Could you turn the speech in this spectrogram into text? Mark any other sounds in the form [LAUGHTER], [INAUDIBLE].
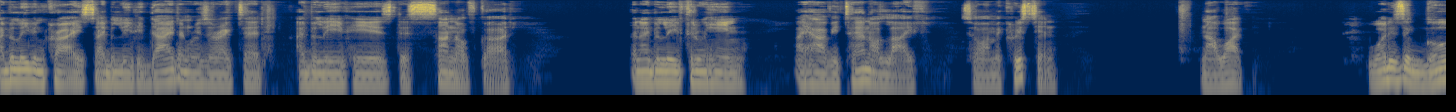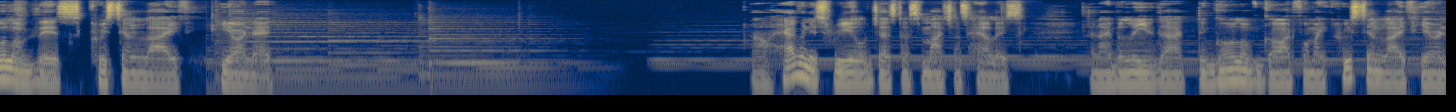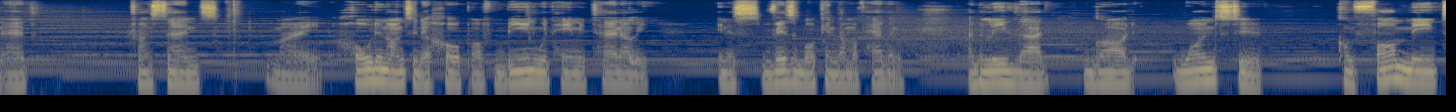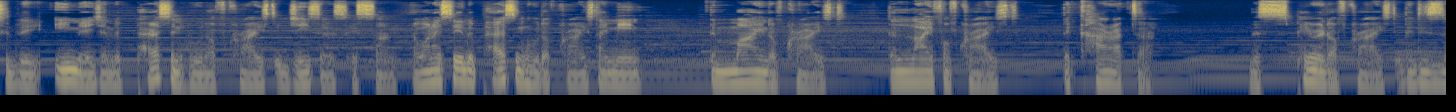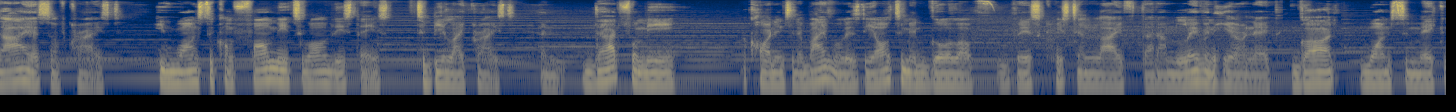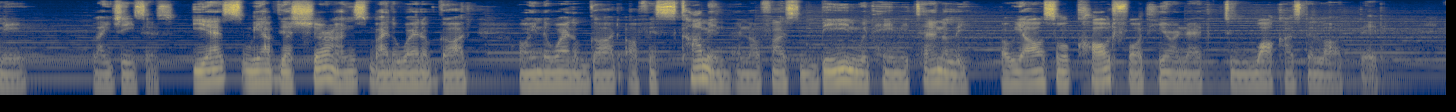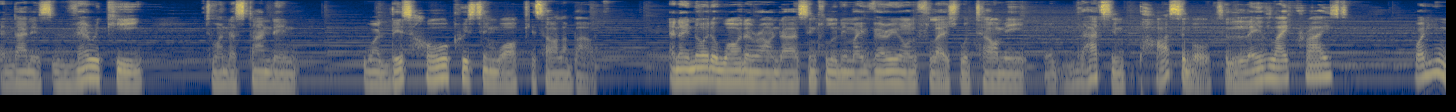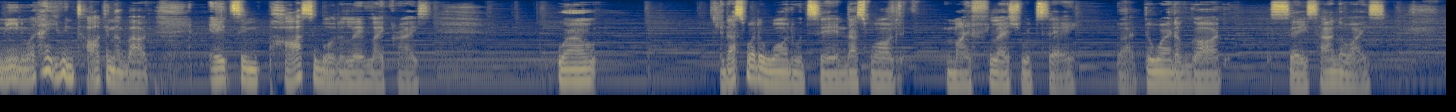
I believe in Christ. I believe he died and resurrected. I believe he is the Son of God. And I believe through him I have eternal life. So I'm a Christian. Now what? What is the goal of this Christian life here on earth? Now, heaven is real just as much as hell is. And I believe that the goal of God for my Christian life here on earth transcends my holding on to the hope of being with Him eternally in His visible kingdom of heaven. I believe that God wants to conform me to the image and the personhood of Christ Jesus, His Son. And when I say the personhood of Christ, I mean the mind of Christ, the life of Christ, the character, the spirit of Christ, the desires of Christ. He wants to conform me to all these things to be like Christ. And that for me, according to the Bible, is the ultimate goal of this Christian life that I'm living here on earth. God wants to make me like Jesus. Yes, we have the assurance by the word of God or in the word of God of his coming and of us being with him eternally but we are also called forth here on earth to walk as the Lord did. And that is very key to understanding what this whole Christian walk is all about. And I know the world around us, including my very own flesh, would tell me, that's impossible to live like Christ. What do you mean? What are you even talking about? It's impossible to live like Christ. Well, that's what the world would say, and that's what my flesh would say but the word of God says otherwise.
